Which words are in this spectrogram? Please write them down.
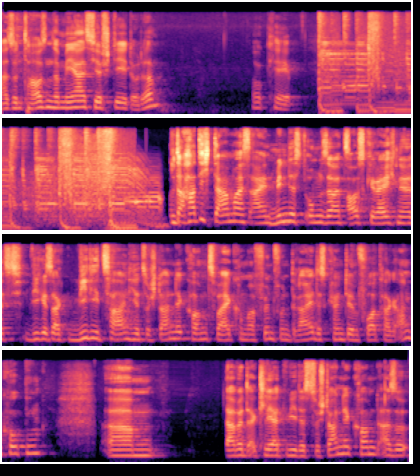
Also ein Tausender mehr als hier steht, oder? Okay. Und da hatte ich damals einen Mindestumsatz ausgerechnet. Wie gesagt, wie die Zahlen hier zustande kommen, 2,5 und 3, das könnt ihr im Vortrag angucken. Ähm, da wird erklärt, wie das zustande kommt. Also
